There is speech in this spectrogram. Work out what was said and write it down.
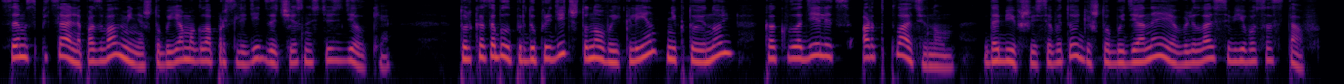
Сэм специально позвал меня, чтобы я могла проследить за честностью сделки. Только забыл предупредить, что новый клиент никто иной, как владелец Art Platinum, добившийся в итоге, чтобы Дианея влилась в его состав.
